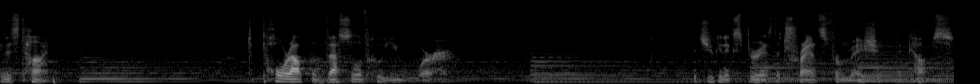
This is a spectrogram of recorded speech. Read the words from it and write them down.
It is time to pour out the vessel of who you were, that you can experience the transformation that comes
